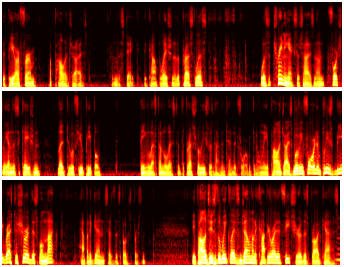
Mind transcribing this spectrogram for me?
the PR firm apologized for the mistake. The compilation of the press list was a training exercise, and unfortunately, on this occasion, led to a few people being left on the list that the press release was not intended for. We can only apologize moving forward, and please be rest assured this will not happen again, says the spokesperson. The apologies of the week, ladies and gentlemen, a copyrighted feature of this broadcast.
